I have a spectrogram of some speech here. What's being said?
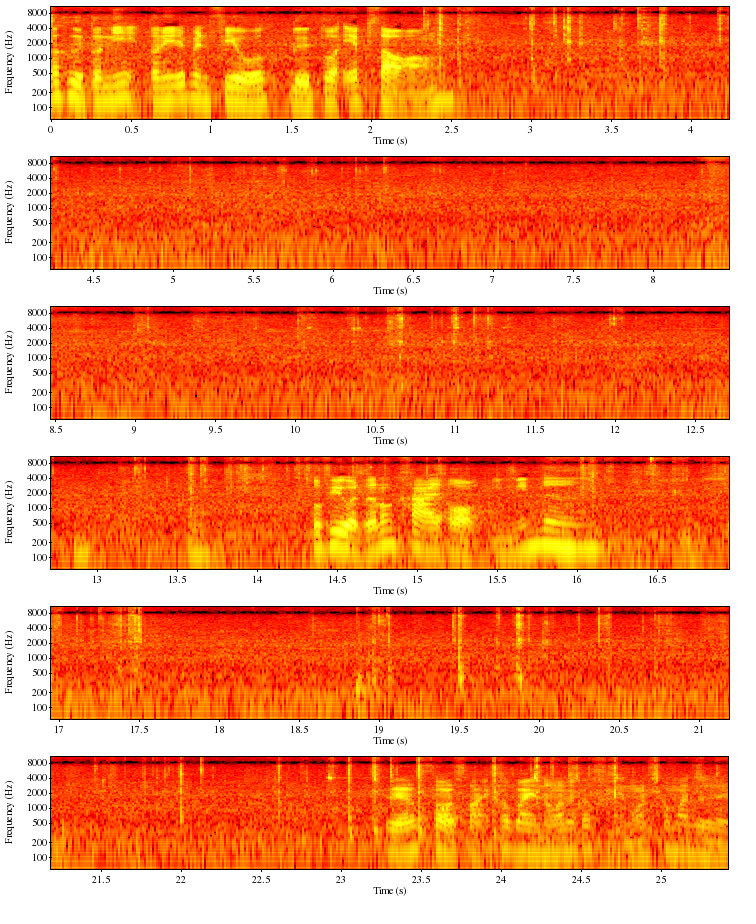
ก็คือตัวนี้ตัวนี้จะเป็นฟิลหรือตัว F2 ตัวฟิวอาจจะต้องคลายออกอีกนิดนึง แล้วสอดสายเข้าไปเนาะแล้วก็ไขน็อตเข้ามาเลย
